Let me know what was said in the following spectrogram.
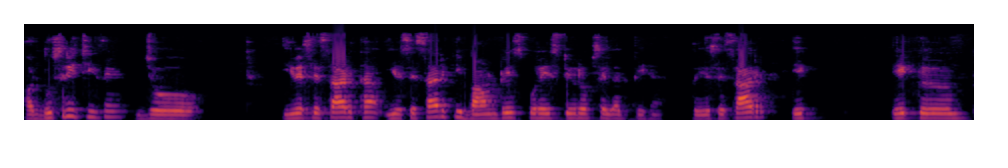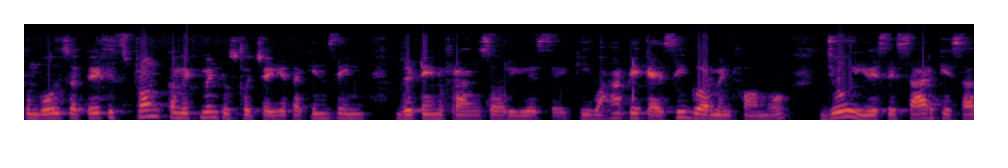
और दूसरी चीज़ें जो यूएसएसआर था यूएसएसआर की बाउंड्रीज पूरे ईस्ट यूरोप से लगती है। तो यूएसएसआर एक एक, तुम बोल सकते हो एक स्ट्रॉन्ग कमिटमेंट उसको चाहिए था किन से इन ब्रिटेन फ्रांस और यूएसए कि वहाँ पे एक ऐसी गवर्नमेंट फॉर्म हो, जो यूएसएसआर के साथ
